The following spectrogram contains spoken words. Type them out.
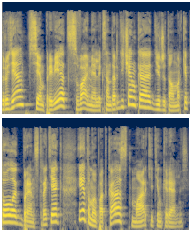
Друзья, всем привет! С вами Александр Диченко, диджитал-маркетолог, бренд-стратег, и это мой подкаст «Маркетинг и реальность».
